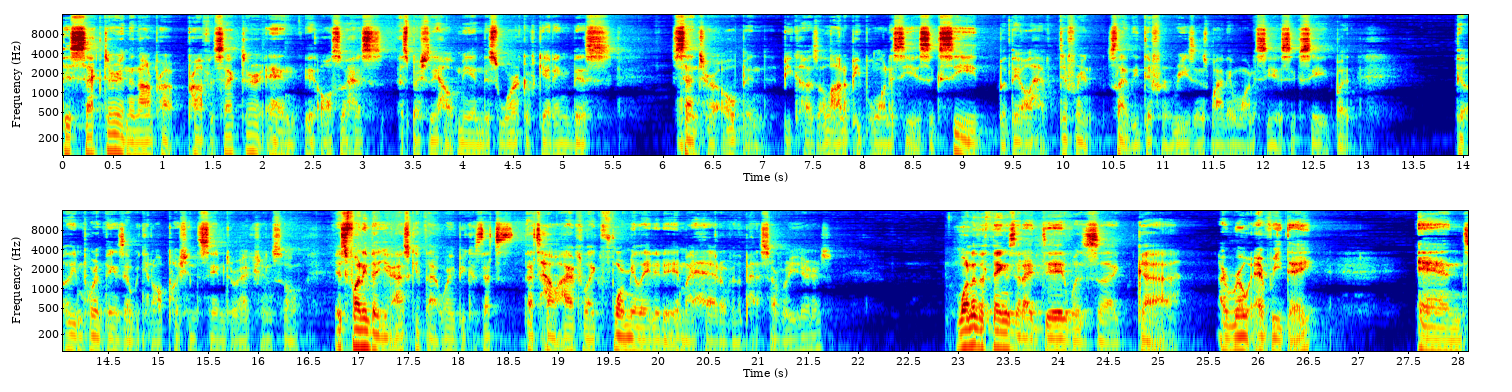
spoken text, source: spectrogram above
this sector in the nonprofit sector, and it also has especially helped me in this work of getting this center opened because a lot of people want to see it succeed, but they all have different, slightly different reasons why they want to see it succeed. But the important thing is that we can all push in the same direction. So it's funny that you ask it that way because that's that's how I've like formulated it in my head over the past several years. One of the things that I did was like uh, I wrote every day, and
